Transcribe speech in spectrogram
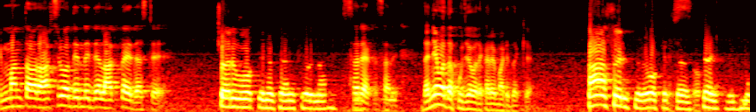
ನಿಮ್ಮಂತವ್ರ ಆಶೀರ್ವಾದದಿಂದ ಇದೆಲ್ಲ ಆಗ್ತಾ ಇದೆ ಅಷ್ಟೇ. ಸರಿ ಓಕೆ ಥ್ಯಾಂಕ್ ಯು ಅಣ್ಣ. ಸರಿ ಅಕ್ಕ ಸರಿ. ಧನ್ಯವಾದ ಪೂಜೆ ಅವರೇ ಕರೆ ಮಾಡಿದ್ದಕ್ಕೆ. ಹಾ ಸರಿ ಸರಿ ಓಕೆ ಸರ್ ಥ್ಯಾಂಕ್ ಯು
